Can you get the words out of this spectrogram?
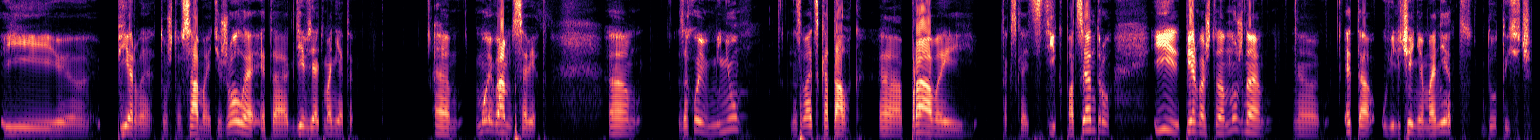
И Первое, то, что самое тяжелое, это где взять монеты. Эм, мой вам совет. Эм, заходим в меню, называется каталог. Э, правый, так сказать, стик по центру. И первое, что нам нужно, э, это увеличение монет до 1000.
